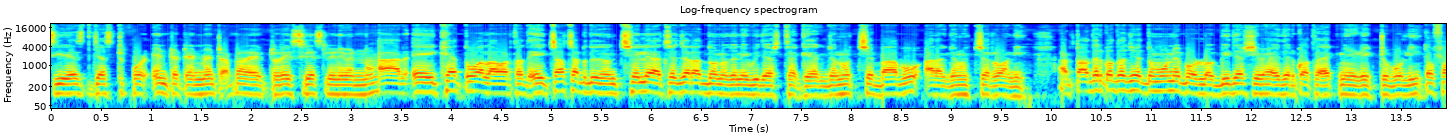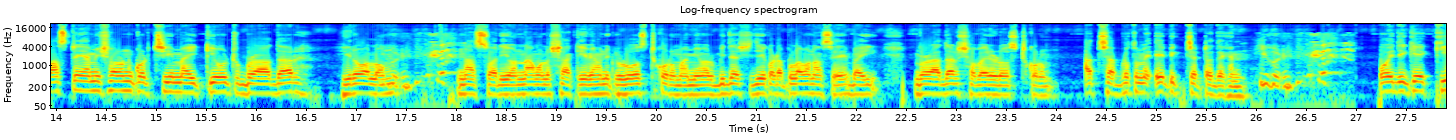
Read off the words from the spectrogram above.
serious just for entertainment আপনারা একটা সিরিয়াসলি নেবেন না। আর এই ক্ষেতওয়ালা অর্থাৎ এই চাচার দুজন ছেলে আছে যারা দুজনই বিদেশ থাকে। একজন হচ্ছে বাবু আর একজন হচ্ছে রনি। আর তাদের কথা যেহেতু মনে পড়ল বিদেশি ভাইদের কথা এক মিনিট একটু বলি। তো ফার্স্টে আমি স্মরণ করছি my cute brother Hero Alom. না সরি ওর নাম হলো সাকিব। এখন একটু রোস্ট করুম আমি। আমার বিদেশি যে কটা প্লাবান আছে ভাই ব্রাদার সবাই রোস্ট করুম। আচ্ছা প্রথমে এই পিকচারটা দেখেন। ওইদিকে কি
